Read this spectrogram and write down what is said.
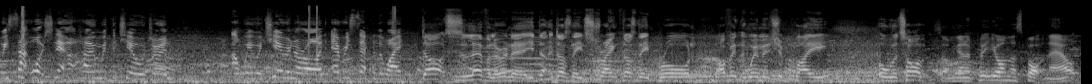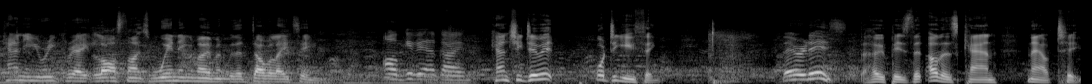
We sat watching it at home with the children and we were cheering her on every step of the way. Darts is a leveller, isn't it? It doesn't need strength, doesn't need brawn. I think the women should play all the time. So I'm going to put you on the spot now. Can you recreate last night's winning moment with a double 18? I'll give it a go. Can she do it? What do you think? There it is. The hope is that others can now too.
